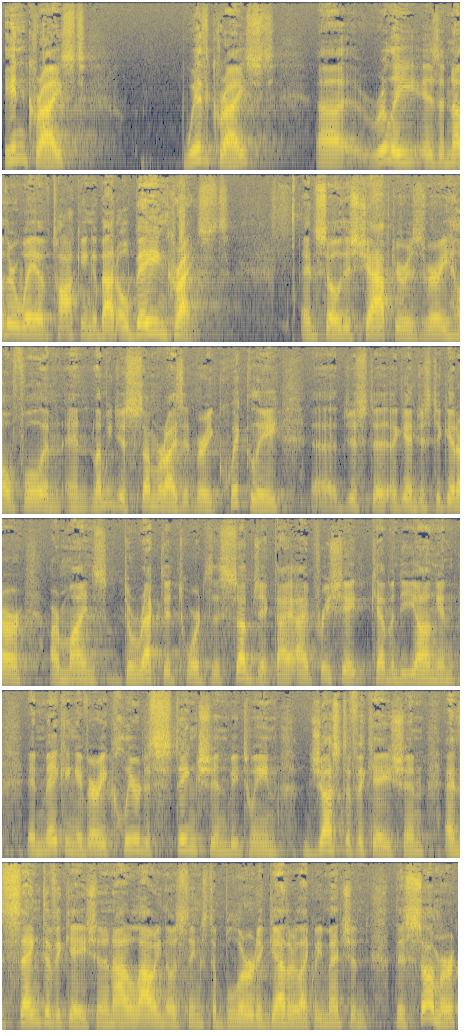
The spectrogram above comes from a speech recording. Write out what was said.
in Christ, with Christ, uh, really is another way of talking about obeying Christ. And so this chapter is very helpful. And, and let me just summarize it very quickly, uh, just uh, again, just to get our, our minds directed towards this subject. I, I appreciate Kevin DeYoung in, in making a very clear distinction between justification and sanctification and not allowing those things to blur together like we mentioned this summer.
